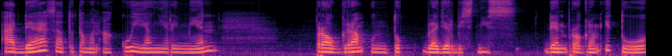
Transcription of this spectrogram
ada satu teman aku yang ngirimin program untuk belajar bisnis. Dan program itu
